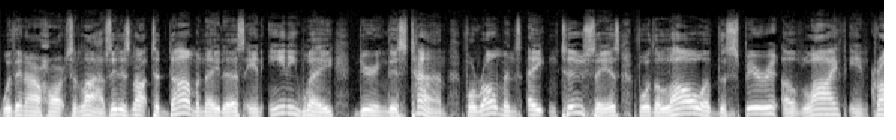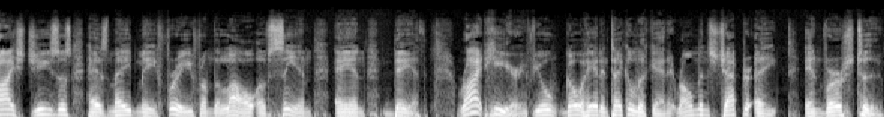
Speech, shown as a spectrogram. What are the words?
within our hearts and lives. It is is not to dominate us in any way during this time. For Romans 8 and 2 says, For the law of the Spirit of life in Christ Jesus has made me free from the law of sin and death. Right here, if you'll go ahead and take a look at it, Romans chapter 8 and verse 2.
